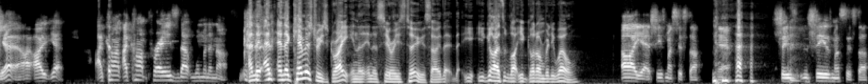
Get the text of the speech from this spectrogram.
yeah i, I yeah i can't i can't praise that woman enough and the and, and the chemistry's great in the in the series too. So that, that you, you, guys look like you got on really well. Oh yeah, she's my sister. Yeah, she's she is my sister.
